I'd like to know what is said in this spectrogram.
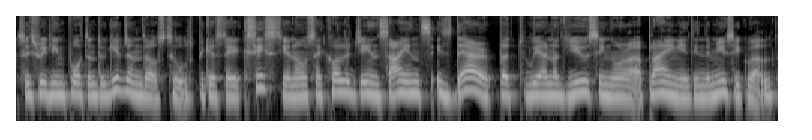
So it's really important to give them those tools because they exist. You know, psychology and science is there, but we are not using or applying it in the music world.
